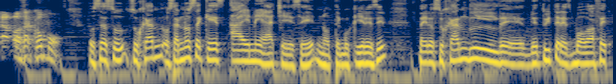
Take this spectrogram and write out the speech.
Ah, O sea, ¿cómo? O sea, su, su handle, o sea, no sé qué es ANHS, no tengo que decir, pero su handle de, de Twitter es Boba Fett.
